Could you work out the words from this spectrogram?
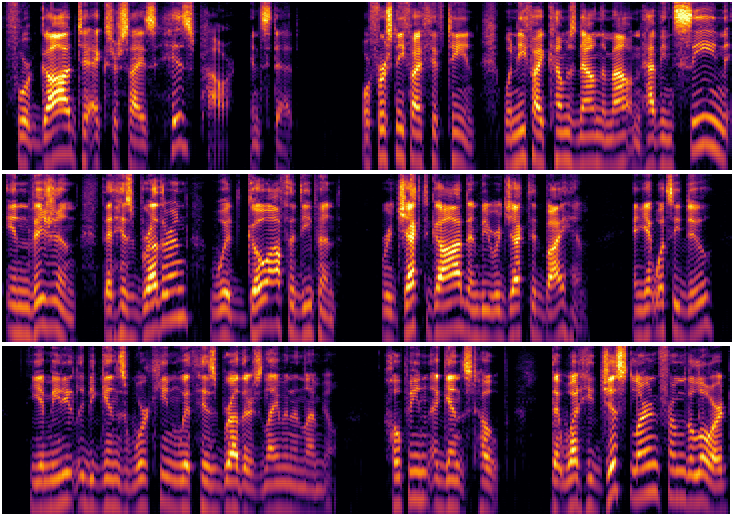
for God to exercise his power instead. Or 1 Nephi 15, when Nephi comes down the mountain, having seen in vision that his brethren would go off the deep end, reject God and be rejected by him. And yet, what's he do? He immediately begins working with his brothers, Laman and Lemuel, hoping against hope that what he just learned from the Lord,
